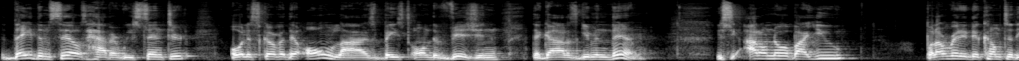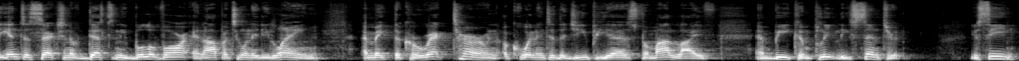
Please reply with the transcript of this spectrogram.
they themselves haven't recentered or discovered their own lives based on the vision that God has given them. You see, I don't know about you, but I'm ready to come to the intersection of Destiny Boulevard and Opportunity Lane and make the correct turn according to the GPS for my life and be completely centered. You see,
